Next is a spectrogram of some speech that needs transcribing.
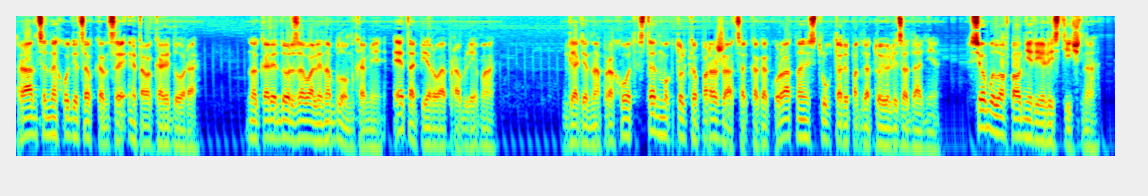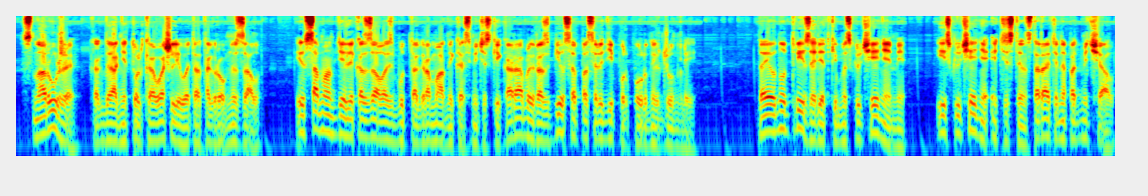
Ранцы находятся в конце этого коридора. Но коридор завален обломками. Это первая проблема. Глядя на проход, Стэн мог только поражаться, как аккуратно инструкторы подготовили задание. Все было вполне реалистично. Снаружи, когда они только вошли в этот огромный зал, и в самом деле казалось, будто громадный космический корабль разбился посреди пурпурных джунглей. Да и внутри, за редкими исключениями, и исключения эти Стэн старательно подмечал.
